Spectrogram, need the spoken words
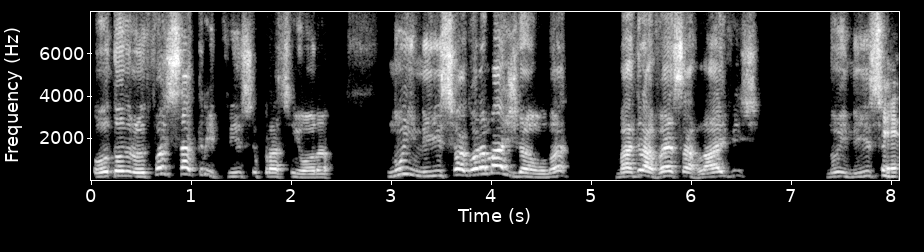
Ô, dona Lúcia, foi sacrifício para a senhora no início, agora mais não, né? Mas gravar essas lives no início. É,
